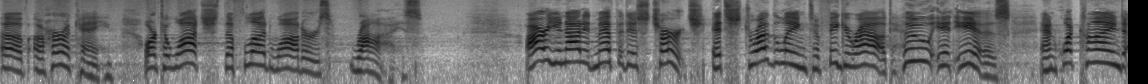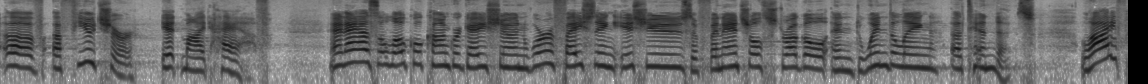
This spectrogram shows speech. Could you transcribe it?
of a hurricane or to watch the floodwaters rise. Our United Methodist Church, it's struggling to figure out who it is and what kind of a future it might have. And as a local congregation, we're facing issues of financial struggle and dwindling attendance. Life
